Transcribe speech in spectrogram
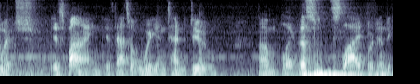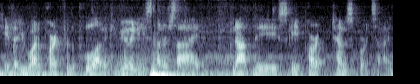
which is fine if that's what we intend to do. Um, Like this slide would indicate that you want to park for the pool on the community center side, not the skate park tennis court side.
